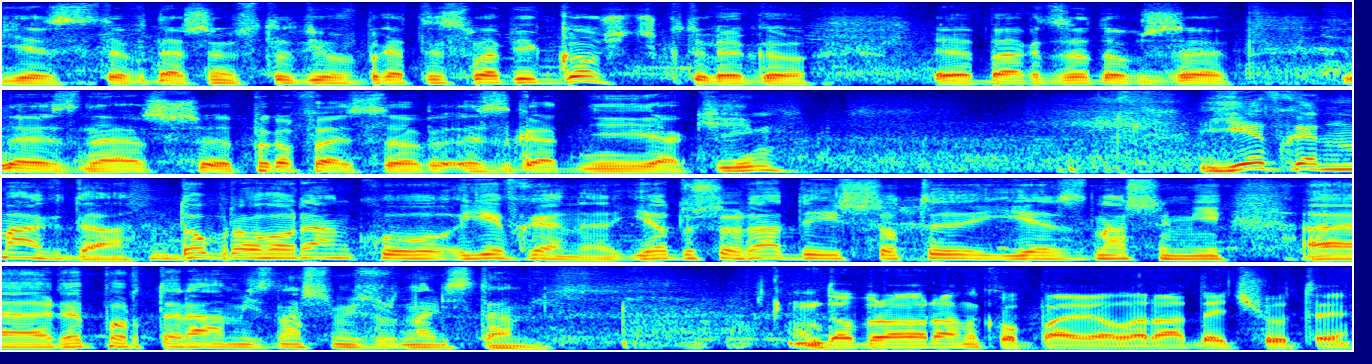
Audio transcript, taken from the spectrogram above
Jest w naszym studiu w Bratysławie gość, którego e, bardzo dobrze e, znasz, profesor. Zgadnij jaki? Євген Magda, доброго ранку, Євгене. Я дуже радий, що ти є з нашими е, репортерами, з нашими журналістами. Доброго ранку, Павел, радий чути.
